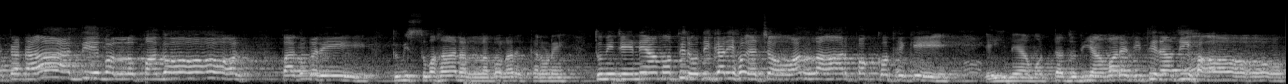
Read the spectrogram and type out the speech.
একটা ডাক দিয়ে বলল, পাগল পাগল রে, তুমি সুবহান আল্লাহ বলার কারণে তুমি যে নিয়ামতের অধিকারী হয়েছ আল্লাহর পক্ষ থেকে, এই নিয়ামতটা যদি আমারে দিতে রাজি হও,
